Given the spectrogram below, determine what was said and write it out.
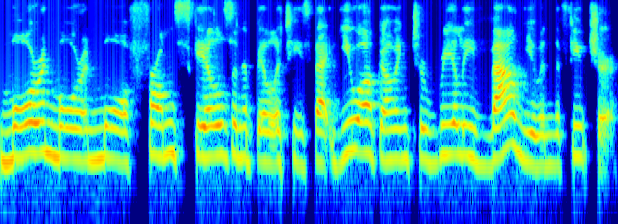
more and more and more from skills and abilities that you are going to really value in the future.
